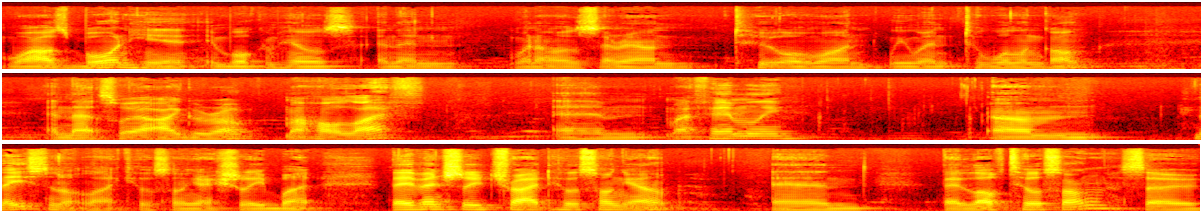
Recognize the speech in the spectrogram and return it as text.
well, I was born here in Baulkham Hills, and then when I was around two or one, we went to Wollongong, and that's where I grew up my whole life. And my family, um, they used to not like Hillsong actually, but they eventually tried Hillsong out, and they loved Hillsong, so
